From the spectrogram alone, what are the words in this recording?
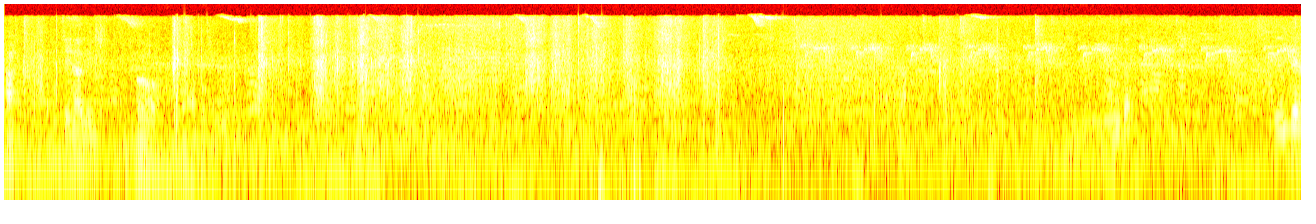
Ha? Abot sa ilalim. Oo. Gender.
